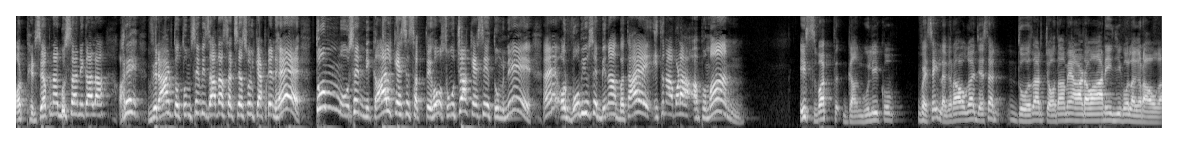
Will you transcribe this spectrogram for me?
और फिर से अपना गुस्सा निकाला। अरे, विराट तो तुमसे भी ज़्यादा सक्सेसफुल कैप्टन है। तुम उसे निकाल कैसे सकते हो? सोचा कैसे तुमने? है? और वो भी उसे बिना बताए इतना बड़ा अपमान। इस वक्त गांगुली को वैसे ही लग रहा होगा जैसा 2014 में आडवाणी जी को लग रहा होगा।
